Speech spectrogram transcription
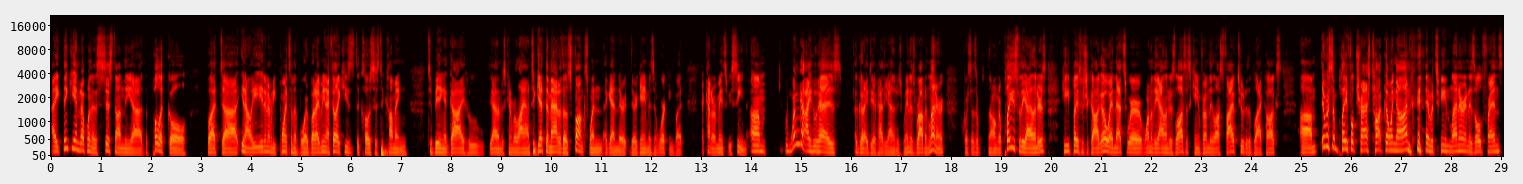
I think he ended up with an assist on the uh, the Pulock goal, but uh, you know he didn't have any points on the board. But I mean, I feel like he's the closest to coming to being a guy who the Islanders can rely on to get them out of those funks when again their their game isn't working. But that kind of remains to be seen. Um, one guy who has a good idea of how the Islanders win is Robin Lehner. Of course, doesn't longer plays for the Islanders. He plays for Chicago, and that's where one of the Islanders' losses came from. They lost five two to the Blackhawks. Um, there was some playful trash talk going on between Lehner and his old friends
